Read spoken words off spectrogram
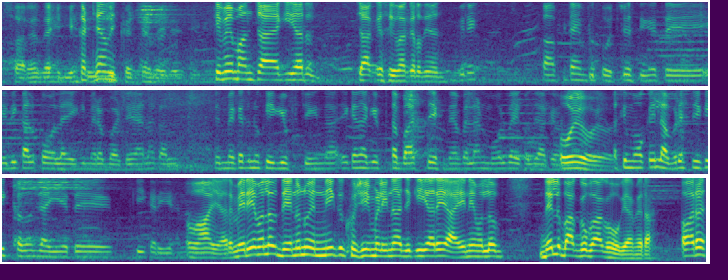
ਸਾਰਿਆਂ ਦਾ ਆਈਡੀਆ ਇਕੱਠਿਆਂ ਦੀ ਕਿਵੇਂ ਮਨ 'ਚ ਆਇਆ ਕਿ ਯਾਰ ਜਾ ਕੇ ਸੇਵਾ ਕਰਦੇ ਆਂ ਵੀਰੇ ਕਾਫੀ ਟਾਈਮ ਤੋਂ ਸੋਚ ਰਹੇ ਸੀਗੇ ਤੇ ਇਹਦੀ ਕੱਲ ਕਾਲ ਆਈ ਕਿ ਮੇਰਾ ਬਰਥਡੇ ਹੈ ਨਾ ਕੱਲ ਤੇ ਮੈਂ ਕਿਹਾ ਤੈਨੂੰ ਕੀ ਗਿਫਟ ਚਾਹੀਦਾ? ਇਹ ਕਹਿੰਦਾ ਗਿਫਟ ਤਾਂ ਬਾਅਦ ਚ ਦੇਖਦੇ ਆ ਪਹਿਲਾਂ ਅਨਮੋਲ ਭਾਈ ਕੋਲ ਜਾ ਕੇ ਓਏ ਹੋਏ ਹਾਂ। ਅਸੀਂ ਮੌਕੇ ਹੀ ਲੱਭ ਰਹੇ ਸੀ ਕਿ ਕਦੋਂ ਜਾਈਏ ਤੇ ਕੀ ਕਰੀਏ ਹਨਾ? ਵਾਹ ਯਾਰ ਮੇਰੇ ਮਤਲਬ ਦਿਨ ਨੂੰ ਇੰਨੀ ਕੁ ਖੁਸ਼ੀ ਮਿਲੀ ਨਾ ਅੱਜ ਕਿ ਯਾਰ ਇਹ ਆਏ ਨੇ ਮਤਲਬ ਦਿਲ ਬਾਗੋ ਬਾਗ ਹੋ ਗਿਆ ਮੇਰਾ। ਔਰ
